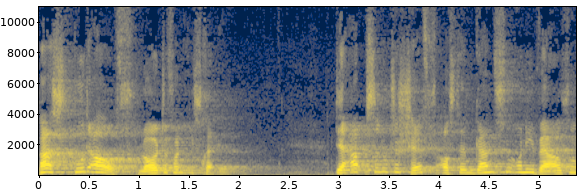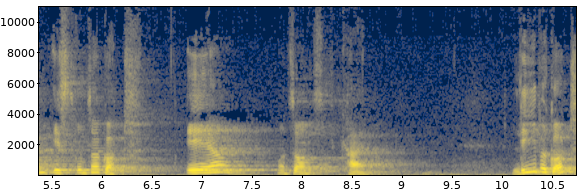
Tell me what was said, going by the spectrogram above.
Passt gut auf, Leute von Israel. Der absolute Chef aus dem ganzen Universum ist unser Gott. Er und sonst keiner. Liebe Gott,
